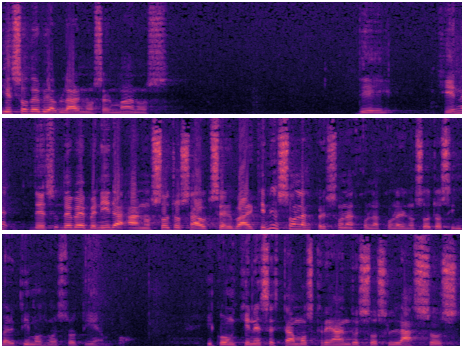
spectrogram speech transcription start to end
Y eso debe hablarnos, hermanos, de quién debe venir a, a nosotros a observar quiénes son las personas con las cuales nosotros invertimos nuestro tiempo y con quienes estamos creando esos lazos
